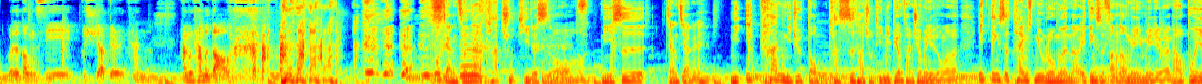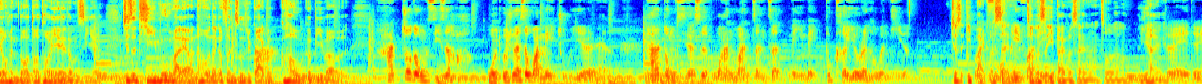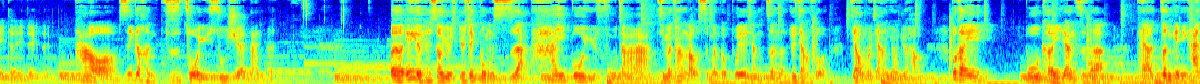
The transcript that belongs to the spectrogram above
我的东西不需要别人看的，他们看不懂。不过讲真的，他出题的时候哦，你是讲讲哎，你一看你就懂他是他出题，你不用翻旧美你懂了，一定是 Times New Roman，然后一定是放到美美了，然后不会有很多多拖延的东西了，就是题目罢了，然后那个分数就挂个挂五个 B 宝了。他做东西是好，我我觉得是完美主义的人来的，他的东西呢是完完整整美美，不可以有任何问题的。就是一百我 percent，真的是一百 percent 做到厉害。对对对对对，他哦是一个很执着于数学的男人。呃，因为有些时候有有些公式啊太过于复杂啦，基本上老师们都不会想证了，就讲说教我们怎样用就好，不可以，不可以这样子的，他要证给你看。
